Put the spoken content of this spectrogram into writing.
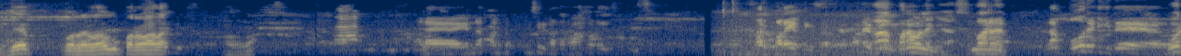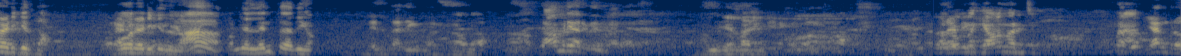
இதே ஓரளவுக்கு பரவாயில்ல. அவ்வளோதான் என்ன கான்செப்ட் பிடிச்சிருக்கா அந்த படத்தோட சார் படம் எப்படிங்க சார்? ஆ பரவாயில்லைங்க. சுமாராக எல்லாம் போர் அடிக்குது. போர் அடிக்குது தான் போர் அடிக்குது தான் கொஞ்சம் லென்த் அதிகம். லென்த் அதிகமாக இருக்கு. காமெடியா இருக்கு ரொம்ப கேவலமா இருந்துச்சு. ஏன் ப்ரோ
